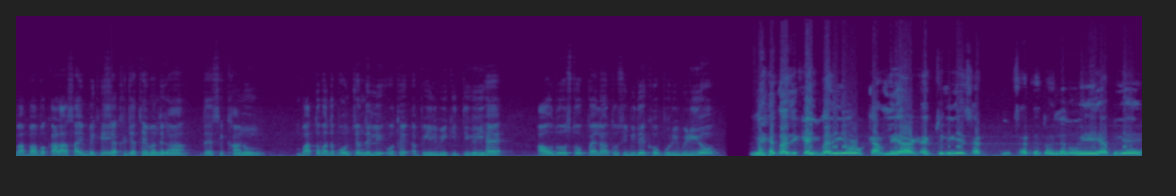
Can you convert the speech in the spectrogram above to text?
ਬਾਬਾ ਬਕਾਲਾ ਸਾਹਿਬ ਵਿਖੇ ਸਿੱਖ ਜਥੇਬੰਦੀਆਂ ਤੇ ਸਿੱਖਾਂ ਨੂੰ ਵੱਧ ਤੋਂ ਵੱਧ ਪਹੁੰਚਣ ਦੇ ਲਈ ਉੱਥੇ ਅਪੀਲ ਵੀ ਕੀਤੀ ਗਈ ਹੈ। ਆਓ ਦੋਸਤੋ, ਪਹਿਲਾਂ ਤੁਸੀਂ ਵੀ ਦੇਖੋ ਪੂਰੀ ਵੀਡੀਓ। ਮੈਂ ਤਾਂ ਜੀ ਕਈ ਵਾਰੀ ਉਹ ਕਰ ਲਿਆ। ਐਕਚੁਅਲੀ ਇਹ ਸਾਡੇ ਤੋਂ ਇਹਨਾਂ ਨੂੰ ਇਹ ਆ ਵੀ ਇਹ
